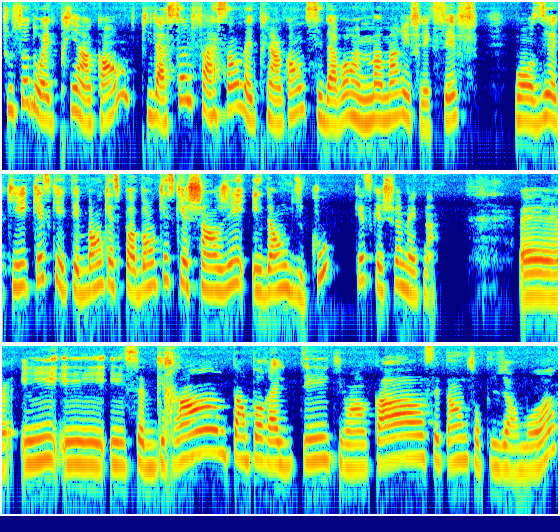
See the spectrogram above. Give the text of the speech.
tout ça doit être pris en compte. Puis la seule façon d'être pris en compte, c'est d'avoir un moment réflexif où on se dit, OK, qu'est-ce qui a été bon, qu'est-ce pas bon, qu'est-ce qui a changé et donc, du coup, qu'est-ce que je fais maintenant? Euh, et, cette grande temporalité qui va encore s'étendre sur plusieurs mois,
